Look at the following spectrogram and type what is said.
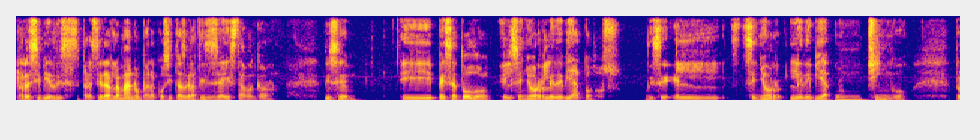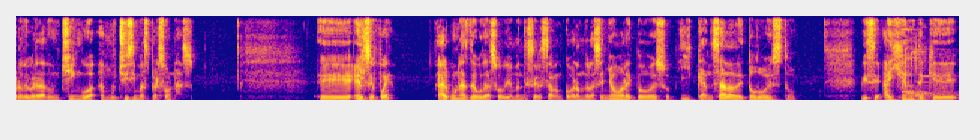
recibir, para estirar la mano, para cositas gratis, dice, ahí estaban, cabrón. Dice, y pese a todo, el Señor le debía a todos. Dice, el Señor le debía un chingo, pero de verdad un chingo a muchísimas personas. Eh, él se fue, algunas deudas obviamente se le estaban cobrando a la señora y todo eso. Y cansada de todo esto, dice, hay gente que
